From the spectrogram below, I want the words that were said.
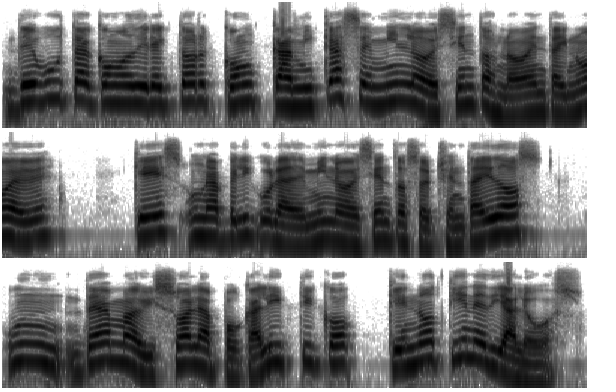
debuta como director con Kamikaze 1999, que es una película de 1982, un drama visual apocalíptico que no tiene diálogos.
